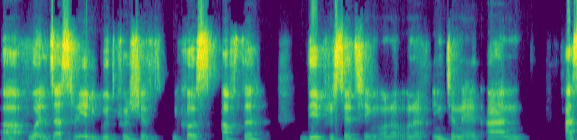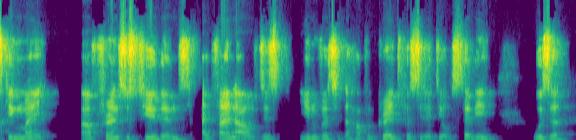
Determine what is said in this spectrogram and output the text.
uh, well that's really good questions because after deep researching on on the internet and asking my uh, friends students i find out this university have a great facility of study with a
